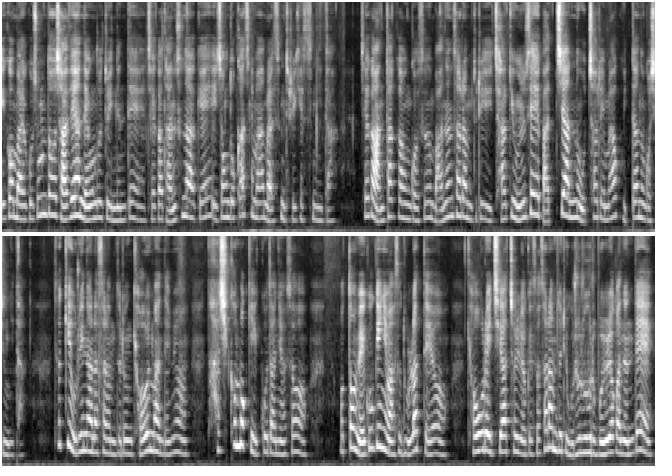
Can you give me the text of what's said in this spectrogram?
이거 말고 좀 더 자세한 내용들도 있는데 제가 단순하게 이 정도까지만 말씀드리겠습니다. 제가 안타까운 것은 많은 사람들이 자기 운세에 맞지 않는 옷차림을 하고 있다는 것입니다. 특히 우리나라 사람들은 겨울만 되면 다 시커멓게 입고 다녀서 어떤 외국인이 와서 놀랐대요. 겨울에 지하철역에서 사람들이 우르르 몰려가는데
